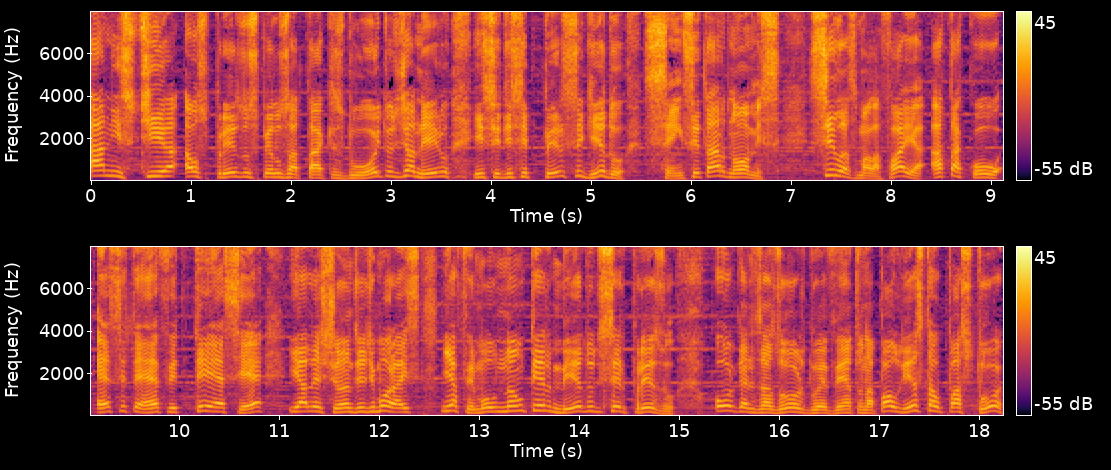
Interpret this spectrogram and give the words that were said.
anistia aos presos pelos ataques do 8 de janeiro e se disse perseguido, sem citar nomes. Silas Malafaia atacou STF, TSE e Alexandre de Moraes e afirmou não ter medo de ser preso. Organizador do evento na Paulista, o pastor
